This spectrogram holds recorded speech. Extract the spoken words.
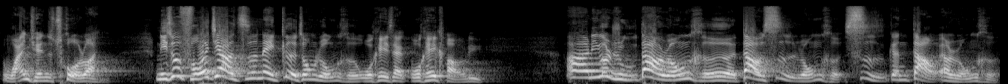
完全是错乱。你说佛教之内各宗融合，我可以在我可以考虑啊。你说儒道融合，道士融合，士跟道要融合，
